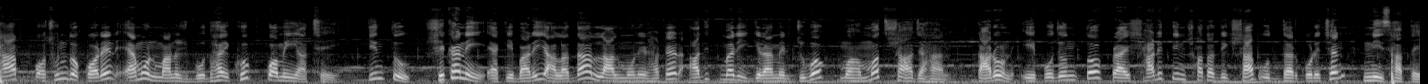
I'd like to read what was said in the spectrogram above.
সাপ পছন্দ করেন এমন মানুষ বোধহয় খুব কমই আছে। কিন্তু সেখানেই একেবারেই আলাদা লালমনিরহাটের আদিতমারি গ্রামের যুবক মোহাম্মদ শাহজাহান। কারণ এ পর্যন্ত প্রায় সাড়ে তিন শতাধিক সাপ উদ্ধার করেছেন নিজ হাতে।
